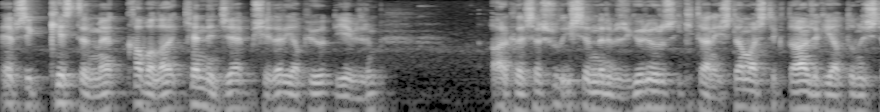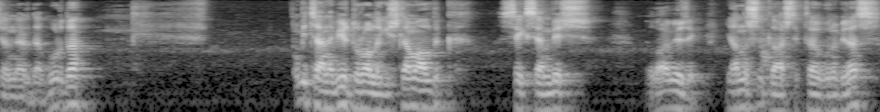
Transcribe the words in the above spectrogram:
Hepsi kestirme, kabala, kendince bir şeyler yapıyor diyebilirim. Arkadaşlar şurada işlemlerimizi görüyoruz. İki tane işlem açtık. Daha önceki yaptığımız işlemler de burada. Bir tane bir dolarlık işlem aldık. 85 dolar verecek. Yanlışlıkla açtık tabii bunu biraz.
